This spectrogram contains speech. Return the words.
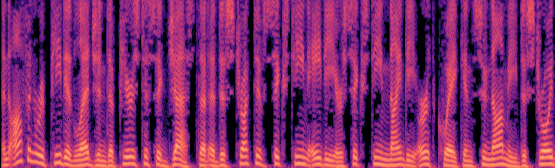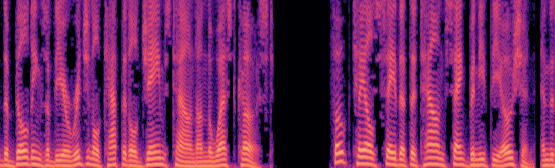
An often repeated legend appears to suggest that a destructive 1680 or 1690 earthquake and tsunami destroyed the buildings of the original capital Jamestown on the west coast. Folk tales say that the town sank beneath the ocean, and the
